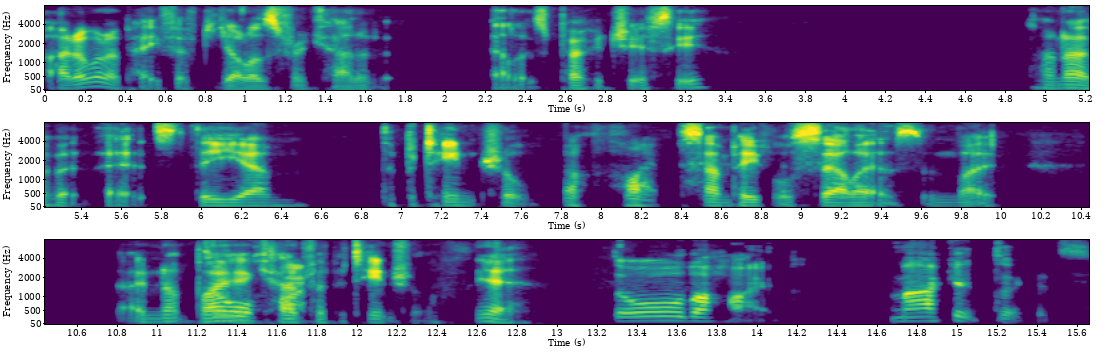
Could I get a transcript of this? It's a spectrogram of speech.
I don't want to pay fifty dollars for a card of Alex Pokusevski. I know, but it's the um the potential a hype. some people sell as, and like I'm not buying a card hype. for potential. Yeah, all the hype. Market tickets.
